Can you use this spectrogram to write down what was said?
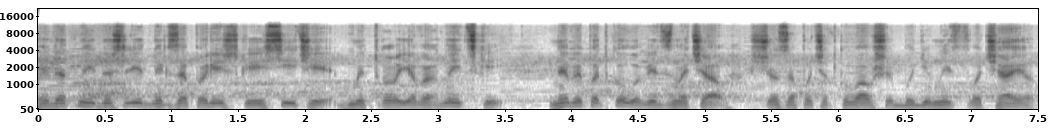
Видатний дослідник Запорізької січі Дмитро Яворницький не випадково відзначав, що започаткувавши будівництво чайок,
